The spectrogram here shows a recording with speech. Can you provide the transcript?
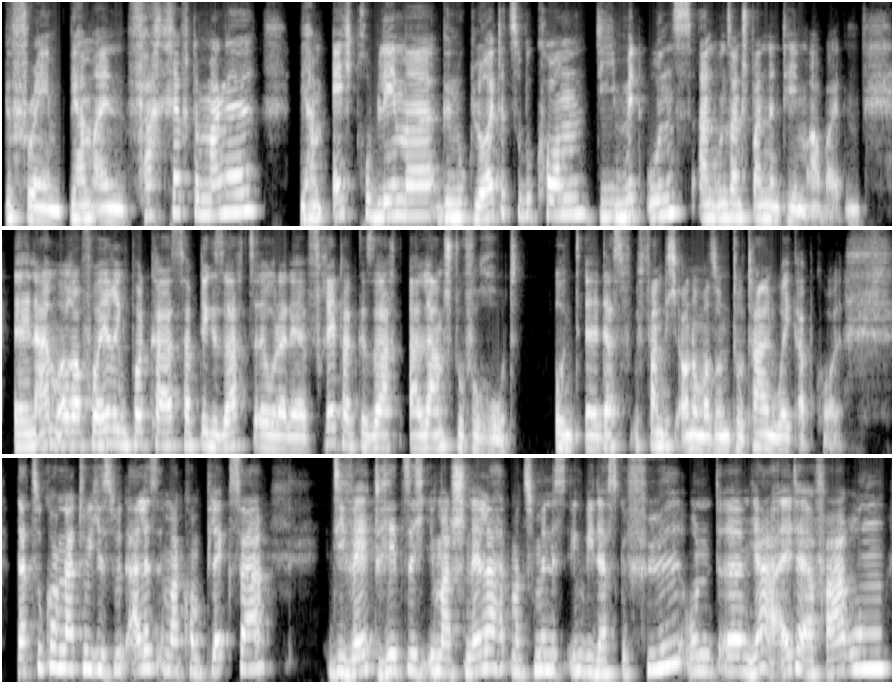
geframed. Wir haben einen Fachkräftemangel. Wir haben echt Probleme, genug Leute zu bekommen, die mit uns an unseren spannenden Themen arbeiten. Äh, in einem eurer vorherigen Podcasts habt ihr gesagt, äh, oder der Fred hat gesagt, Alarmstufe Rot. Und äh, das fand ich auch nochmal so einen totalen Wake-up-Call. Dazu kommt natürlich, es wird alles immer komplexer. Die Welt dreht sich immer schneller, hat man zumindest irgendwie das Gefühl. Und äh, ja, alte Erfahrungen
